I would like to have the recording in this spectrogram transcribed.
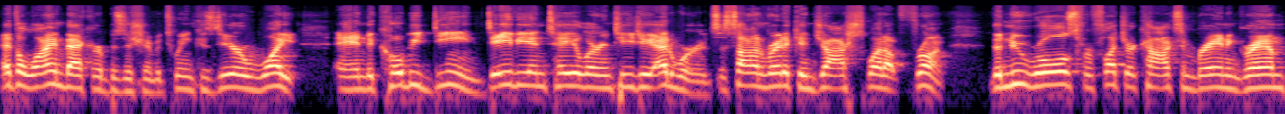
at the linebacker position between Kyzir White and Kobe Dean, Davion Taylor and TJ Edwards, Haason Reddick and Josh Sweat up front the new roles for Fletcher Cox and Brandon Graham,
